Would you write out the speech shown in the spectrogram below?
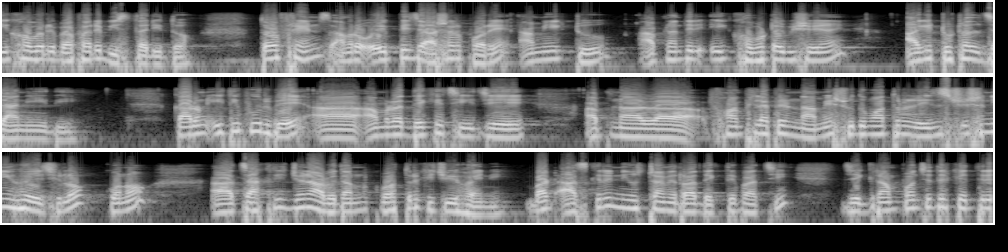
এই খবরের ব্যাপারে বিস্তারিত। তো ফ্রেন্ডস আমরা ওয়েব পেজে আসার পরে আমি একটু আপনাদের এই খবরটার বিষয়ে আগে টোটাল জানিয়ে দিই। কারণ ইতিপূর্বে আমরা দেখেছি যে আপনার ফর্ম ফিল আপের নামে শুধুমাত্র রেজিস্ট্রেশনই হয়েছিল, কোনো চাকরির জন্য আবেদনপত্র কিছুই হয়নি। বাট আজকের নিউজটা আমরা দেখতে পাচ্ছি যে গ্রাম পঞ্চায়েতের ক্ষেত্রে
